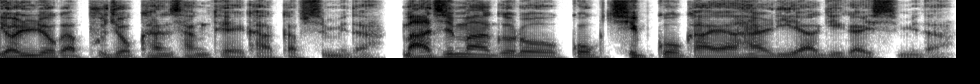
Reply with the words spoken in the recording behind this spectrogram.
연료가 부족한 상태에 가깝습니다. 마지막으로 꼭 짚고 가야 할 이야기가 있습니다.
